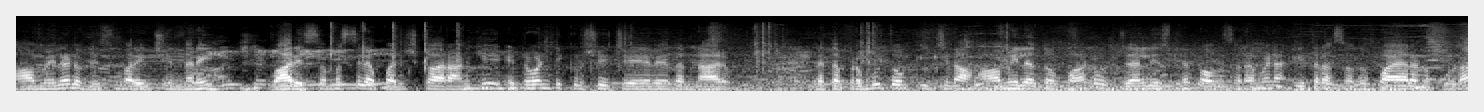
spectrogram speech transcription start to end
హామీలను విస్మరించిందని వారి సమస్యల పరిష్కారానికి ఎటువంటి కృషి చేయలేదన్నారు. గత ప్రభుత్వం ఇచ్చిన హామీలతో పాటు జర్నలిస్టులకు అవసరమైన ఇతర సదుపాయాలను కూడా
